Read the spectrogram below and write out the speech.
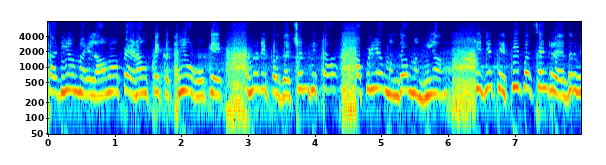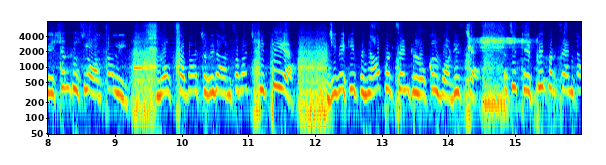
ਸਾਡੀਆਂ ਮਹਿਲਾਵਾਂ, ਭੈਣਾਂ ਉੱਥੇ ਇਕੱਠੀਆਂ ਹੋ ਕੇ ਉਹਨਾਂ ਨੇ ਪ੍ਰਦਰਸ਼ਨ ਕੀਤਾ, ਆਪਣੀਆਂ ਮੰਗਾਂ ਮੰਗੀਆਂ ਕਿ ਜੇ 33% ਰਿਜ਼ਰਵੇਸ਼ਨ ਤੁਸੀਂ ਔਰਤਾਂ ਲਈ ਲੋਕ ਸਭਾ 'ਚ, ਵਿਧਾਨ ਸਭਾ 'ਚ ਕੀਤੀ ਹੈ, ਜਿਵੇਂ ਕਿ 50% ਲੋਕਲ ਬਾਡੀਜ਼ 'ਚ ਹੈ, ਅਸੀਂ 33%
